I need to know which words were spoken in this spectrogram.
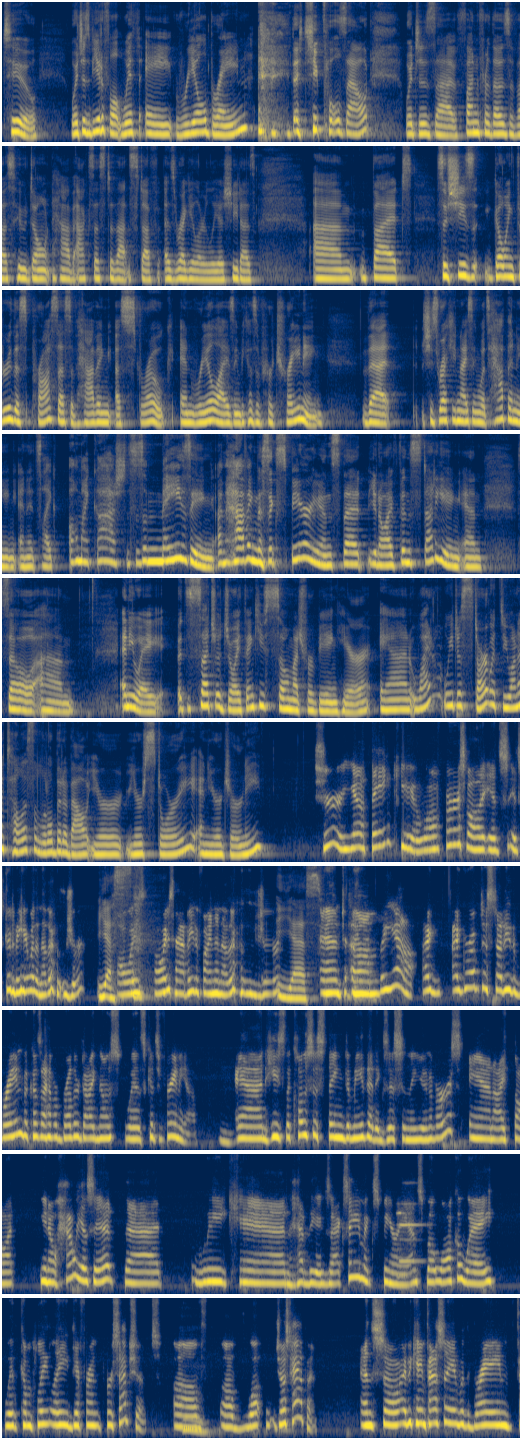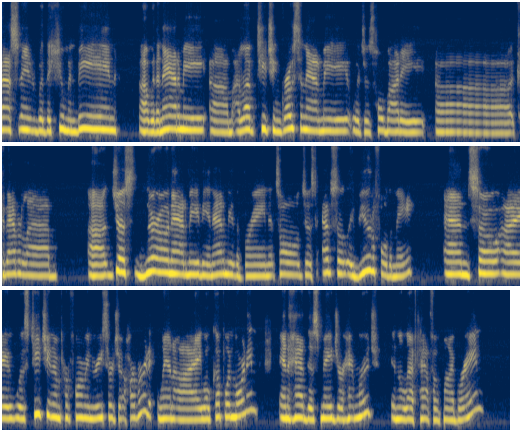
too, which is beautiful with a real brain that she pulls out, which is uh, fun for those of us who don't have access to that stuff as regularly as she does. Um, but so she's going through this process of having a stroke and realizing because of her training that she's recognizing what's happening and it's like oh my gosh this is amazing. I'm having this experience that you know i've been studying. And so um, anyway it's such a joy. Thank you so much for being here. And why don't we just start with do you want to tell us a little bit about your your story and your journey Sure. Yeah. Thank you. Well, first of all, it's it's good to be here with another Hoosier. Yes. Always always happy to find another Hoosier. Yes. And um, but yeah, I I grew up to study the brain because I have a brother diagnosed with schizophrenia. Mm. And he's the closest thing to me that exists in the universe. And I thought, you know, how is it that we can have the exact same experience but walk away with completely different perceptions? of mm. of what just happened. And so I became fascinated with the brain, fascinated with the human being, uh, with anatomy. Um, I love teaching gross anatomy, which is whole body uh, cadaver lab, uh, just neuroanatomy, the anatomy of the brain. It's all just absolutely beautiful to me. And so I was teaching and performing research at Harvard when I woke up one morning and had this major hemorrhage in the left half of my brain.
